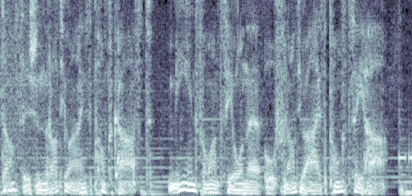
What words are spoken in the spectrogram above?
Das ist ein Radio 1 Podcast. Mehr Informationen auf radio1.ch.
